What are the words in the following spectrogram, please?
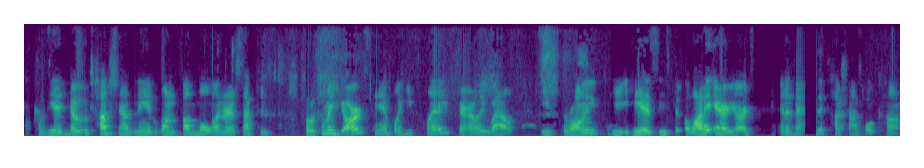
because he had no touchdowns and he had one fumble, one interception. But from a yard standpoint, he played fairly well. He's throwing, he, he has he's a lot of air yards, and eventually touchdowns will come.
